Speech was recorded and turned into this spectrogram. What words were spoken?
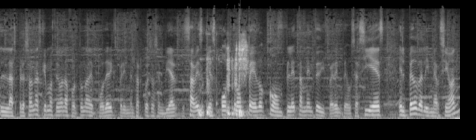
las personas que hemos tenido la fortuna de poder experimentar cosas en VR, sabes que es otro pedo completamente diferente. O sea, sí es el pedo de la inmersión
